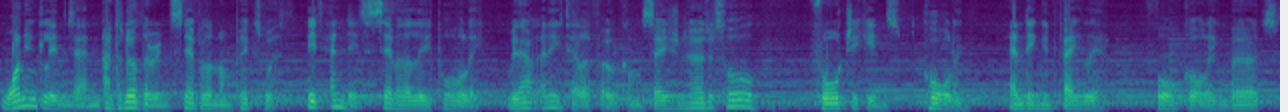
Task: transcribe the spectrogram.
one in Glynn's End and another in Snivelling on Pigsworth. It ended similarly poorly, without any telephone conversation heard at all. Four chickens, calling, ending in failure, four calling birds.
